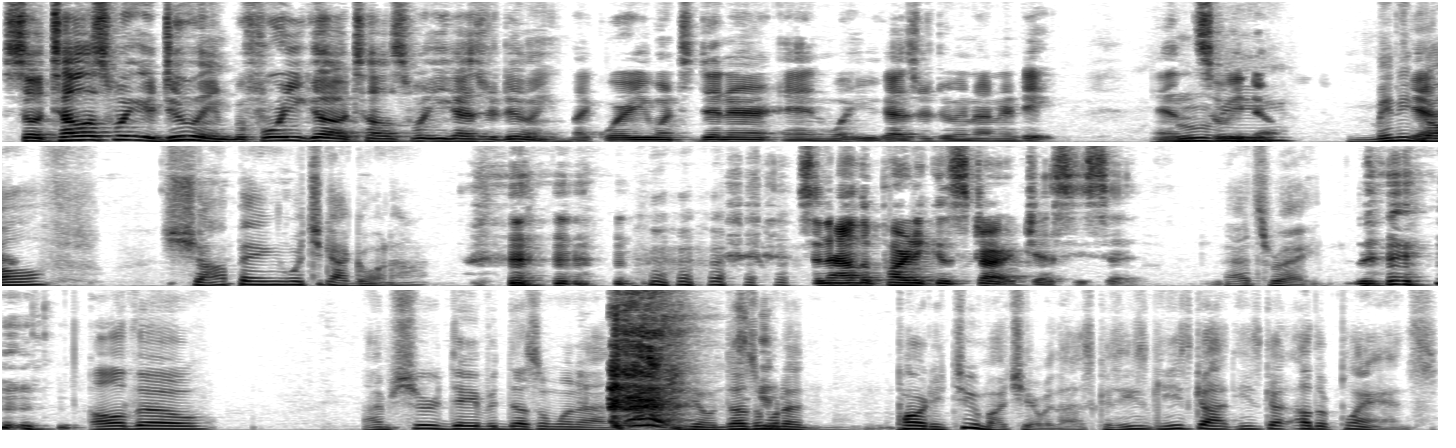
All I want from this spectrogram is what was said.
So tell us what you're doing before you go. Tell us what you guys are doing, like where you went to dinner and what you guys are doing on your date, and Movie, so we know. mini Yeah. golf, shopping. What you got going on? So now the party can start. Jesse said. That's right. Although, I'm sure David doesn't want to, you know, doesn't want to party too much here with us because he's he's got he's got other plans.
